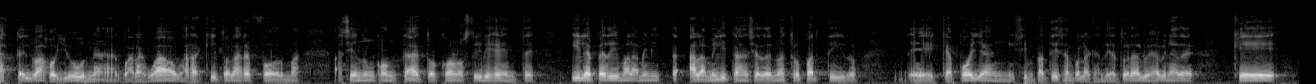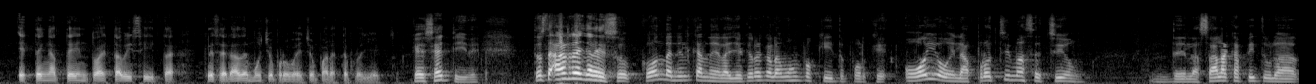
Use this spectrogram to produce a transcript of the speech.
hasta el Bajo Yuna, Guaraguao, Barraquito, La Reforma, haciendo un contacto con los dirigentes y le pedimos a la, a la militancia de nuestro partido que apoyan y simpatizan por la candidatura de Luis Abinader que estén atentos a esta visita que será de mucho provecho para este proyecto. Que se active. Entonces, al regreso con Daniel Canela, yo quiero que hablamos un poquito porque hoy o en la próxima sección de la sala capitular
